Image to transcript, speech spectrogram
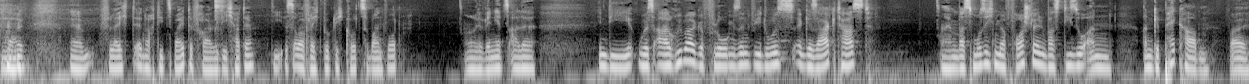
Mhm. ähm, vielleicht äh, noch die zweite Frage, die ich hatte. Die ist aber vielleicht wirklich kurz zu beantworten. Äh, wenn jetzt alle in die USA rübergeflogen sind, wie du es äh, gesagt hast, ähm, was muss ich mir vorstellen, was die so an, an Gepäck haben? Weil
